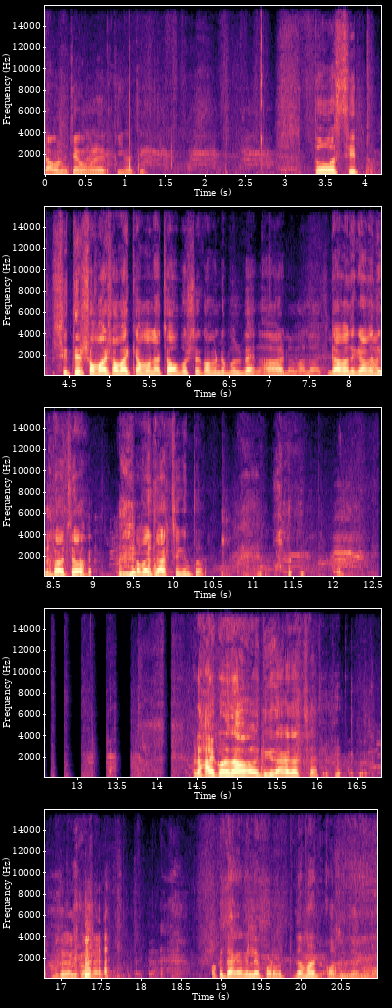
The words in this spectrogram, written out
ডাউন হচ্ছে এক করে কি হচ্ছে। তো শীত শীতের সময় সবাই কেমন আছো অবশ্যই কমেন্টে বলবে। আর আমাদের গ্রামে দেখতে পাচ্ছ সবাই যাচ্ছে কিন্তু। এটা হাই করে দাও ওইদিকে দেখা যাচ্ছে। ওকে দেখা গেলে পরবর্তীতে আমার অসুবিধা হয়ে যাবে।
